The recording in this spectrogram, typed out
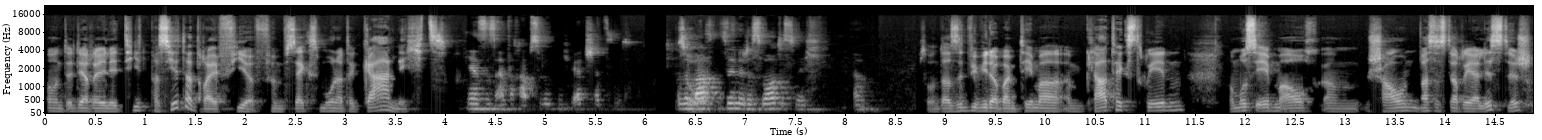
Und in der Realität passiert da drei, vier, fünf, sechs Monate gar nichts. Ja, es ist einfach absolut nicht wertschätzend. Also so. im wahrsten Sinne des Wortes nicht. Ja. So, und da sind wir wieder beim Thema ähm, Klartext reden. Man muss eben auch ähm, schauen, was ist da realistisch,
